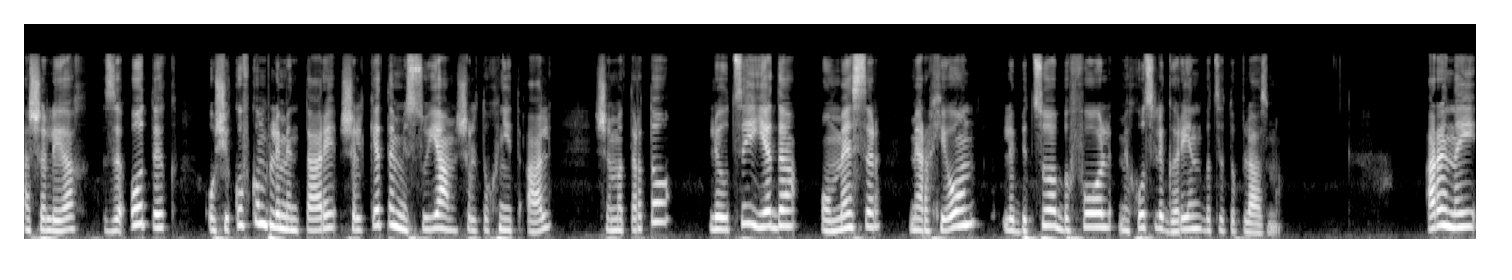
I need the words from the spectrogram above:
השליח זה עותק או שיקוף קומפלמנטרי של קטע מסוים של תוכנית על שמטרתו להוציא ידע או מסר מארכיון לביצוע בפועל מחוץ לגרעין בציטופלזמה. RNA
